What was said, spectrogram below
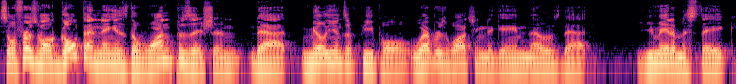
So first of all, goaltending is the one position that millions of people, whoever's watching the game, knows that you made a mistake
